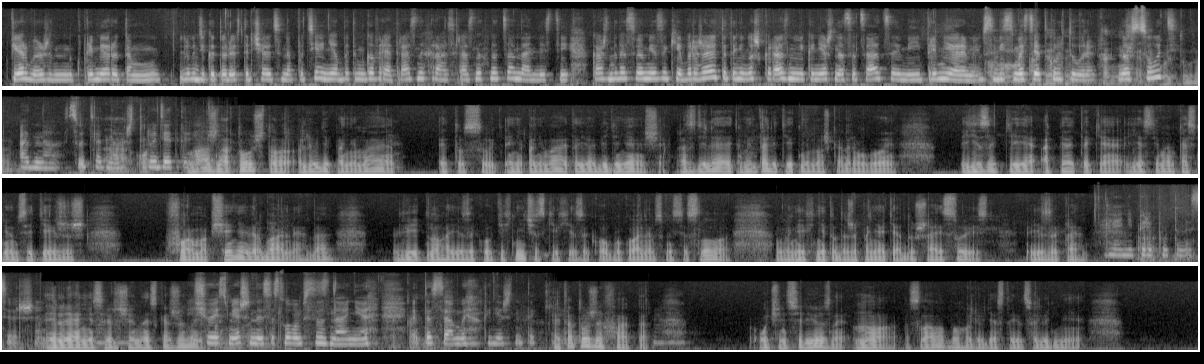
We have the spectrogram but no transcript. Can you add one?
первые же, ну, к примеру, там люди, которые встречаются на пути, они об этом говорят, разных рас, разных национальностей, каждый на своем языке, выражают это немножко разными, конечно, ассоциациями и примерами, в зависимости ну, от культуры. Конечно, Но суть культура. одна, суть одна, а, что люди это Важно то, что люди понимают, эту суть, и не понимают ее объединяющей, разделяют менталитет немножко другой, языки, опять-таки, если мы коснемся тех же форм общения вербальных, да, ведь много языков, технических языков, в буквальном смысле слова, в них нет даже понятия душа и совесть языка. Или они перепутаны совершенно. Или они совершенно искажены. Еще и смешаны со словом сознание. Это самые, конечно, такие. Это тоже фактор. Угу очень серьезный, но, слава Богу, люди остаются людьми.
